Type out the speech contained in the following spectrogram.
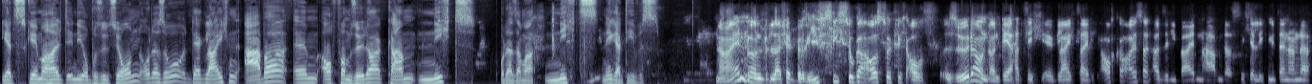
jetzt gehen wir halt in die Opposition oder so, dergleichen. Aber ähm, auch vom Söder kam nicht, oder sagen wir, nichts Negatives. Nein, und Laschet berief sich sogar ausdrücklich auf Söder und, und der hat sich äh, gleichzeitig auch geäußert. Also die beiden haben das sicherlich miteinander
